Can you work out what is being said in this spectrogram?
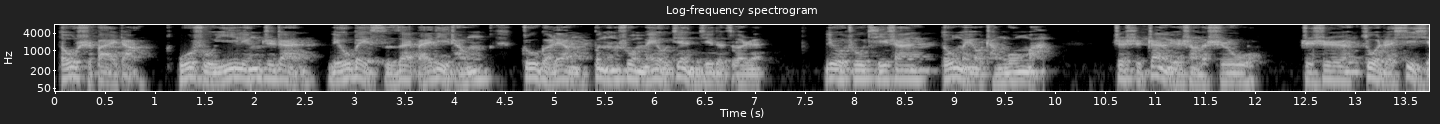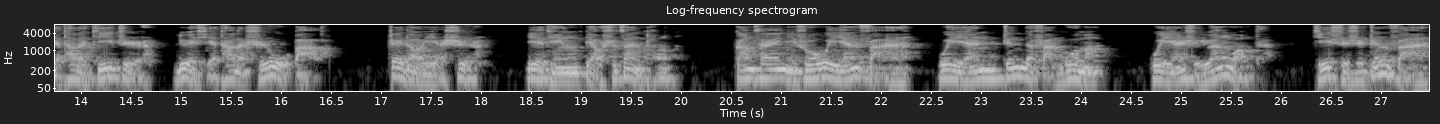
都是败仗。吴蜀夷陵之战，刘备死在白帝城，诸葛亮不能说没有间接的责任。六出祁山都没有成功吧？这是战略上的失误，只是作者细写他的机智，略写他的失误罢了。这倒也是。叶挺表示赞同。刚才你说魏延反，魏延真的反过吗？魏延是冤枉的，即使是真反，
